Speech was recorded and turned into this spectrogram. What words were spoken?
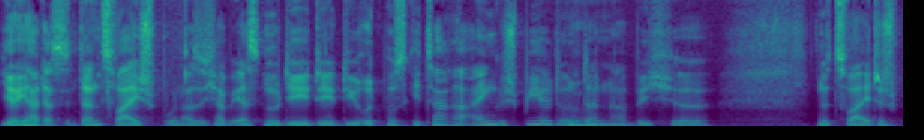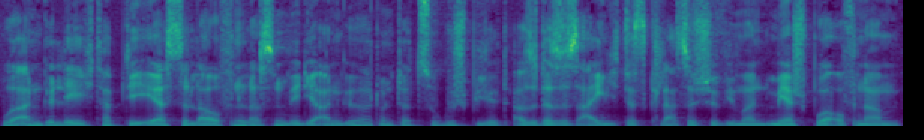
Ja, ja, das sind dann zwei Spuren. Also ich habe erst nur die, die, die Rhythmusgitarre eingespielt und mhm. dann habe ich äh, eine zweite Spur angelegt, habe die erste laufen lassen, mir die angehört und dazu gespielt. Also das ist eigentlich das Klassische, wie man Mehrspuraufnahmen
